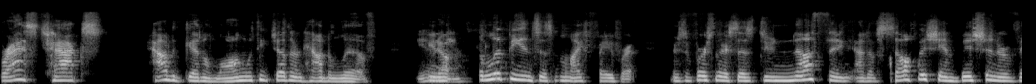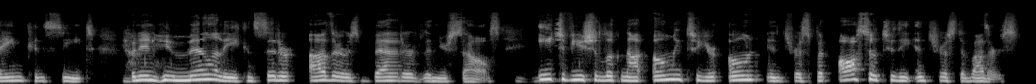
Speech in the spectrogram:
brass tacks how to get along with each other and how to live yeah. you know philippians is my favorite there's a verse in there that says, Do nothing out of selfish ambition or vain conceit, yeah. but in humility consider others better than yourselves. Mm-hmm. Each of you should look not only to your own interest, but also to the interest of others.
